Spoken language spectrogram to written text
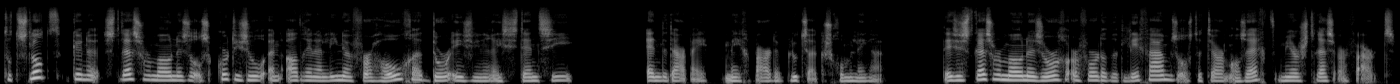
Tot slot kunnen stresshormonen zoals cortisol en adrenaline verhogen door insulineresistentie en de daarbij meegepaarde bloedsuikerschommelingen. Deze stresshormonen zorgen ervoor dat het lichaam, zoals de term al zegt, meer stress ervaart.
